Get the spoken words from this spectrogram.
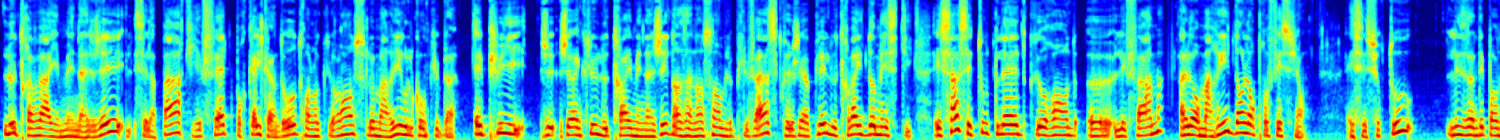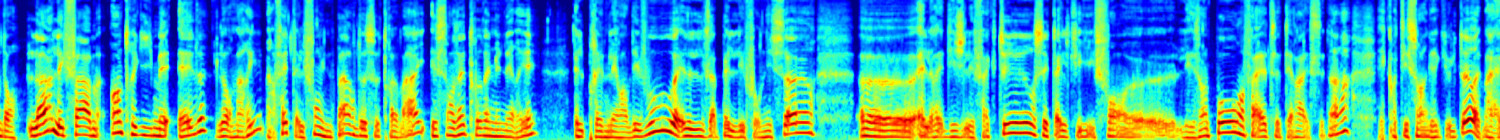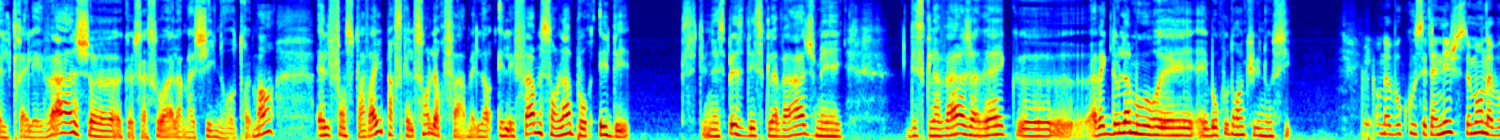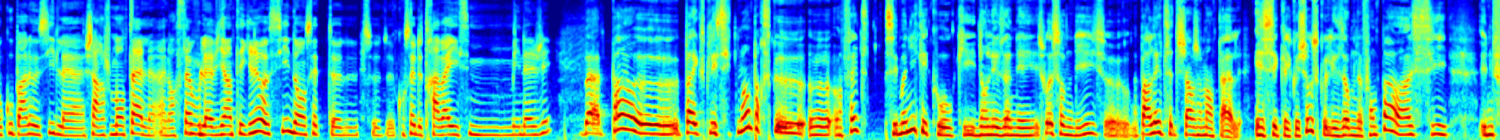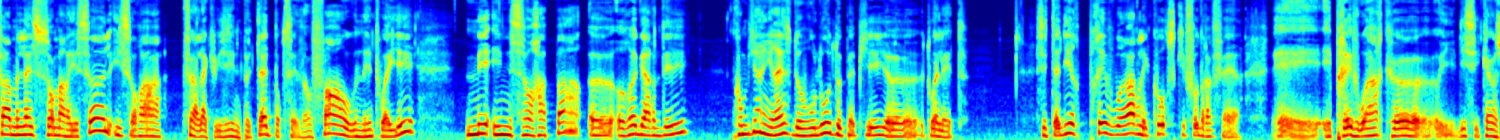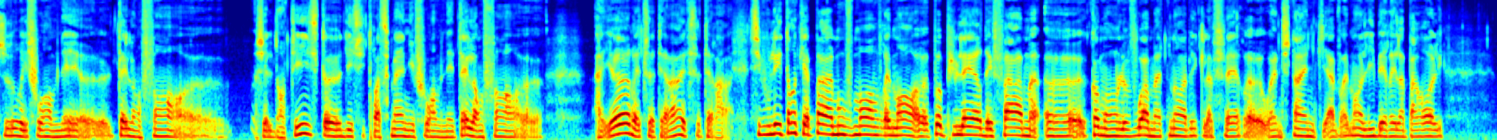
le travail ménager, c'est la part qui est faite pour quelqu'un d'autre, en l'occurrence le mari ou le concubin. Et puis, j'ai inclus le travail ménager dans un ensemble plus vaste que j'ai appelé le travail domestique. Et ça, c'est toute l'aide que rendent euh, les femmes à leur mari dans leur profession. Et c'est surtout les indépendants. Là, les femmes, entre guillemets, aident leur mari, mais en fait, elles font une part de ce travail et sans être rémunérées, elles prennent les rendez-vous, elles appellent les fournisseurs, euh, elles rédigent les factures, c'est elles qui font euh, les impôts, enfin, etc., etc. Et quand ils sont agriculteurs, eh ben, elles traient les vaches, euh, que ce soit à la machine ou autrement. Elles font ce travail parce qu'elles sont leurs femmes. Et, les femmes sont là pour aider. C'est une espèce d'esclavage, mais d'esclavage avec, avec de l'amour et beaucoup de rancune aussi on a beaucoup, cette année justement, on a beaucoup parlé aussi de la charge mentale. Alors ça, vous l'aviez intégré aussi dans cette, euh, ce concept de travail ménager? Bah, pas, euh, pas explicitement parce que, euh, en fait, c'est Monique Eco qui, dans les années 70, parlait de cette charge mentale. Et c'est quelque chose que les hommes ne font pas. Hein. Si une femme laisse son mari seul, il saura faire la cuisine peut-être pour ses enfants ou nettoyer, mais il ne saura pas regarder combien il reste de rouleaux de papier euh, toilette. C'est-à-dire prévoir les courses qu'il faudra faire. Et, prévoir que euh, d'ici 15 jours, il faut emmener euh, tel enfant chez le dentiste. D'ici trois semaines, il faut emmener tel enfant ailleurs, etc., etc. Si vous voulez, tant qu'il n'y a pas un mouvement vraiment populaire des femmes, comme on le voit maintenant avec l'affaire Weinstein, qui a vraiment libéré la parole,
